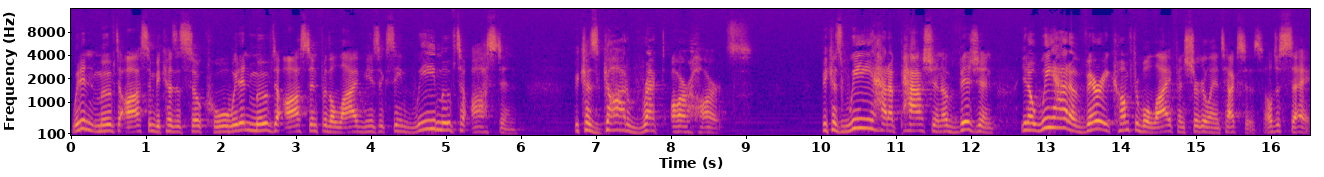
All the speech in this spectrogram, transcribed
We didn't move to Austin because it's so cool. We didn't move to Austin for the live music scene. We moved to Austin because God wrecked our hearts. Because we had a passion, a vision. You know, we had a very comfortable life in Sugarland, Texas. I'll just say.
